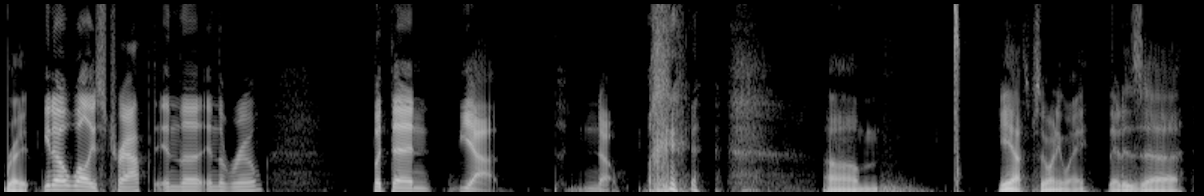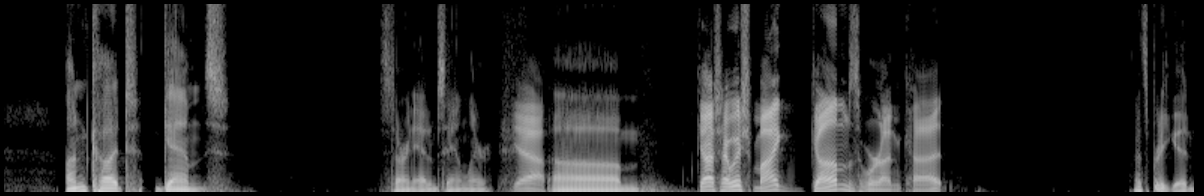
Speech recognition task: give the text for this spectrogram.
right. you know, while he's trapped in the in the room. But then, yeah, no. Um yeah, so anyway, that is uh Uncut Gems starring Adam Sandler. yeah, Um Gosh, I wish my gums were uncut. That's pretty good.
